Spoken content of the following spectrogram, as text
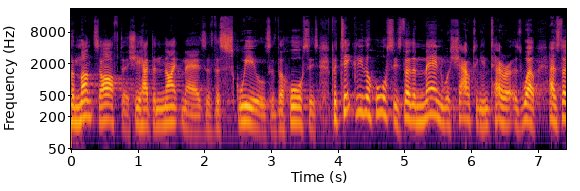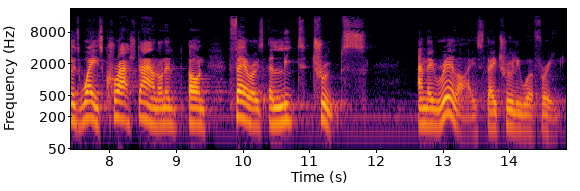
For months after, she had the nightmares of the squeals of the horses, particularly the horses, though the men were shouting in terror as well, as those waves crashed down on, on Pharaoh's elite troops. And they realized they truly were free.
